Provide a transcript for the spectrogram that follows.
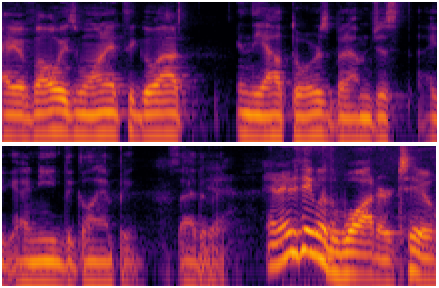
I have always wanted to go out in the outdoors, but I'm just I, I need the glamping side of it. And anything with water too.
